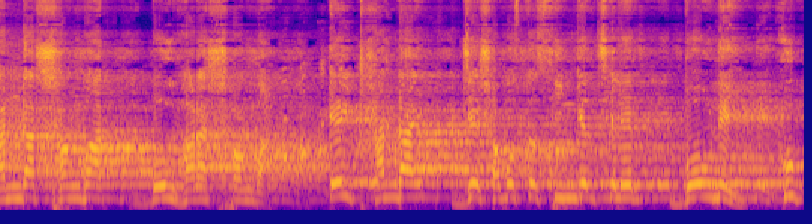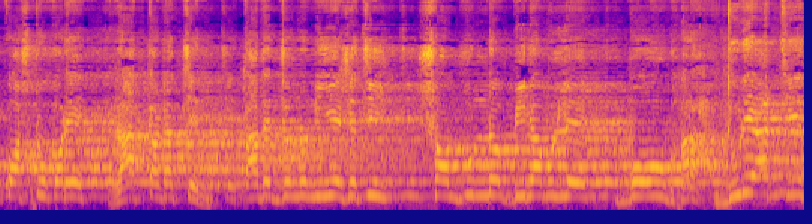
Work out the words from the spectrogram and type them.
ঠান্ডার সংবাদ বউ ভাড়ার সংবাদ। এই ঠান্ডায় যে সমস্ত সিঙ্গেল ছেলের বউ নেই, খুব কষ্ট করে রাত কাটাচ্ছেন। তাদের জন্য নিয়ে এসেছি সম্পূর্ণ বিনামূল্যে বউ ভাড়া দূরে আর চেয়ে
